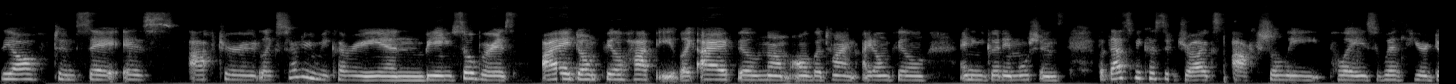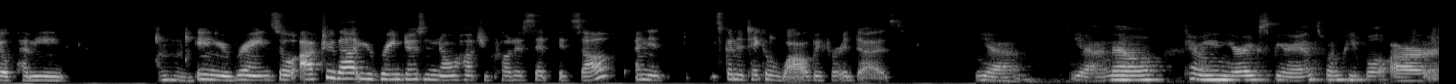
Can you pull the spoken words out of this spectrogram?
they often say is after like starting recovery and being sober is I don't feel happy. Like I feel numb all the time. I don't feel any good emotions. But that's because the drugs actually plays with your dopamine mm-hmm. in your brain. So after that, your brain doesn't know how to process it itself, and it it's gonna take a while before it does. Yeah. Yeah. Now, Kemi, in your experience, when people are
